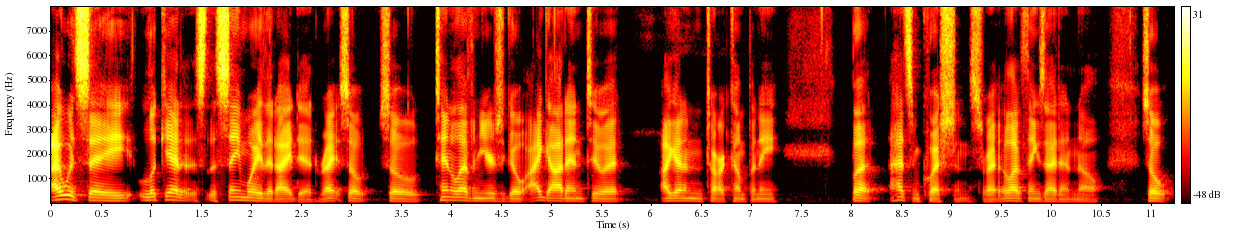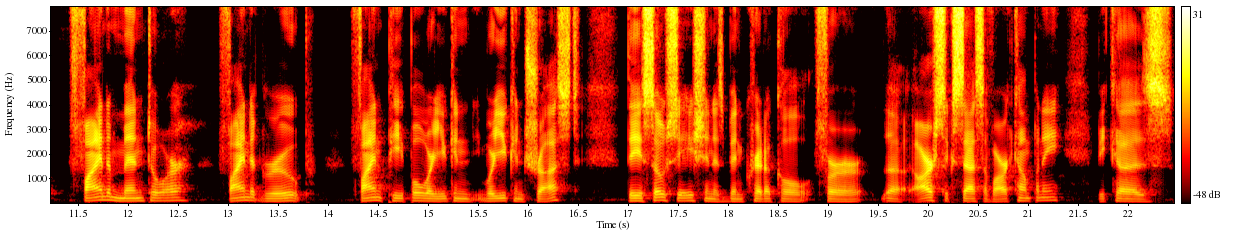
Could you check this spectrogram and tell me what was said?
I would say look at it the same way that I did, right? So so 10, 11 years ago, I got into it. I got into our company, but I had some questions, right? A lot of things I didn't know. So find a mentor, find a group find people where you can where you can trust. The association has been critical for the, our success of our company because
